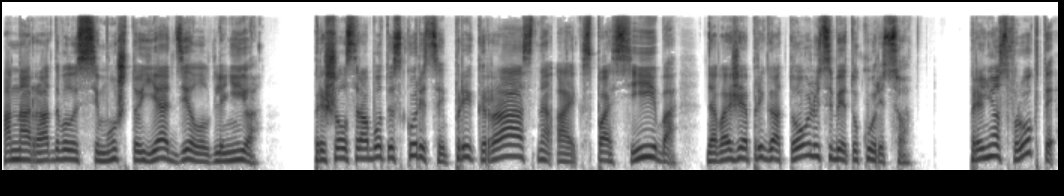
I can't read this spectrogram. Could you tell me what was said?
она радовалась всему, что я делал для нее. Пришел с работы с курицей. Прекрасно, Айк, спасибо. Давай же я приготовлю тебе эту курицу. Принес фрукты?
